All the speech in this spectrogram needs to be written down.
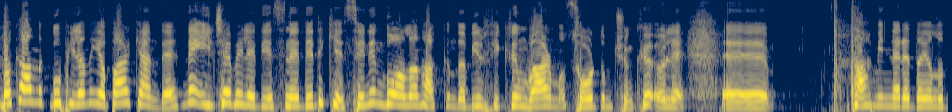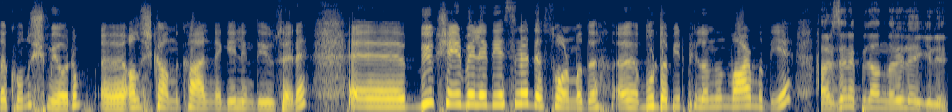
Bakanlık bu planı yaparken de ne ilçe belediyesine dedi ki senin bu alan hakkında bir fikrin var mı? Sordum çünkü öyle e, tahminlere dayalı da konuşmuyorum. E, alışkanlık haline gelindiği üzere. E, Büyükşehir Belediyesi'ne de sormadı e, burada bir planın var mı diye. Erzene planları ile ilgili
